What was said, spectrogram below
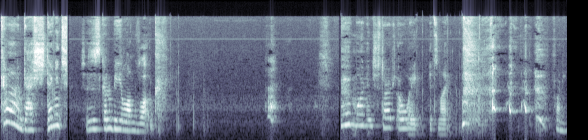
Come on, gosh, dang it. So this is gonna be a long vlog. Good morning, Stripes. Oh, wait, it's night. Funny.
